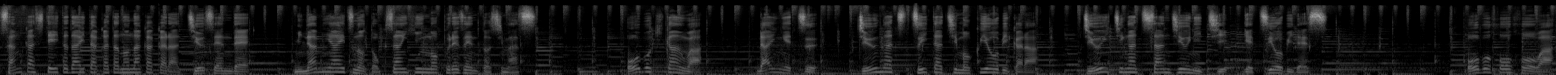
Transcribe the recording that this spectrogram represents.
参加していただいた方の中から抽選で南会津の特産品をプレゼントします。応募期間は来月10月1日木曜日から11月30日月曜日です。応募方法は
